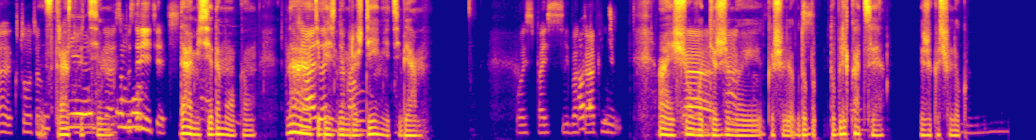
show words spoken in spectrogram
Э, кто там? Здравствуйте. Здрасте. Кому? Посмотрите. Да, месье Дамокл. На Я тебе с днем рождения тебя. Ой, спасибо, А как не... А, еще Да, вот держи так. мой кошелек. Дубликация. Держи кошелек. М,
